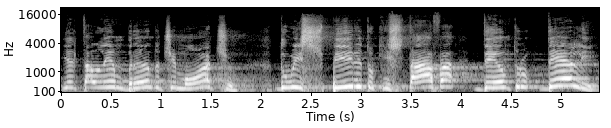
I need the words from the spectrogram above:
E ele está lembrando Timóteo do espírito que estava dentro dele.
